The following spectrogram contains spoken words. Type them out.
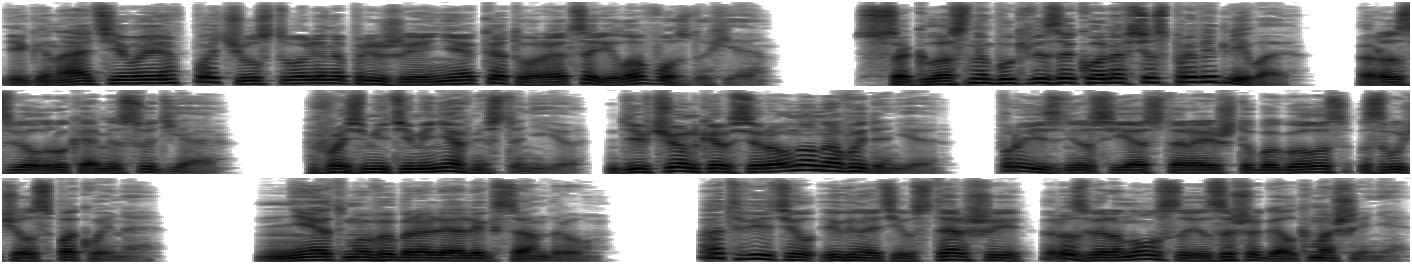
Игнатьевы почувствовали напряжение, которое царило в воздухе. «Согласно букве закона, все справедливо», — развел руками судья. «Возьмите меня вместо нее. Девчонка все равно на выданье», — произнес я, стараясь, чтобы голос звучал спокойно. «Нет, мы выбрали Александру ответил Игнатьев-старший, развернулся и зашагал к машине.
